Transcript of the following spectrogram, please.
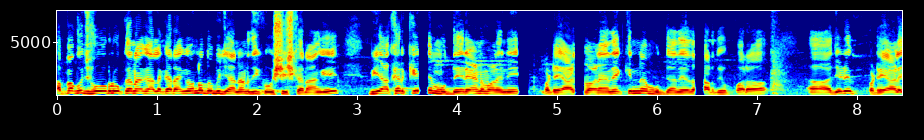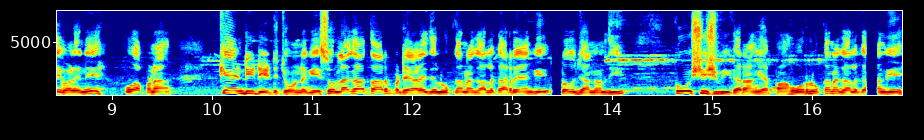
ਆਪਾਂ ਕੁਝ ਹੋਰ ਲੋਕਾਂ ਨਾਲ ਗੱਲ ਕਰਾਂਗੇ, ਉਹਨਾਂ ਤੋਂ ਵੀ ਜਾਣਨ ਦੀ ਕੋਸ਼ਿਸ਼ ਕਰਾਂਗੇ ਵੀ ਆਖਰ ਕਿਹੜੇ ਮੁੱਦੇ ਰਹਿਣ ਵਾਲੇ ਨੇ ਪਟਿਆਲੇ ਵਾਲਿਆਂ ਦੇ, ਕਿੰਨਾ ਮੁੱਦਿਆਂ ਦੇ ਆਧਾਰ ਦੇ ਉੱਪਰ ਜਿਹੜੇ ਪਟਿਆਲੇ ਵਾਲੇ ਨੇ, ਉਹ ਆਪਣਾ ਕੈਂਡੀਡੇਟ ਚੁਣਨਗੇ। ਸੋ ਲਗਾਤਾਰ ਪਟਿਆਲੇ ਦੇ ਲੋਕਾਂ ਨਾਲ ਗੱਲ ਕਰ ਰਹੇ ਆਂਗੇ ਉਹਨਾਂ ਤੋਂ ਜਾਣਨ ਦੀ ਕੋਸ਼ਿਸ਼ ਵੀ ਕਰਾਂਗੇ ਆਪਾਂ, ਹੋਰ ਲੋਕਾਂ ਨਾਲ ਗੱਲ ਕਰਾਂਗੇ।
